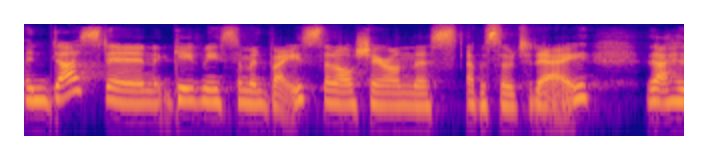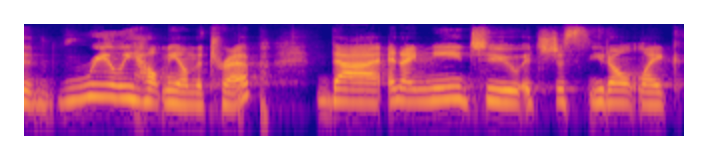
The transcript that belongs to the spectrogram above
And Dustin gave me some advice that I'll share on this episode today that had really helped me on the trip that, and I need to, it's just, you don't like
